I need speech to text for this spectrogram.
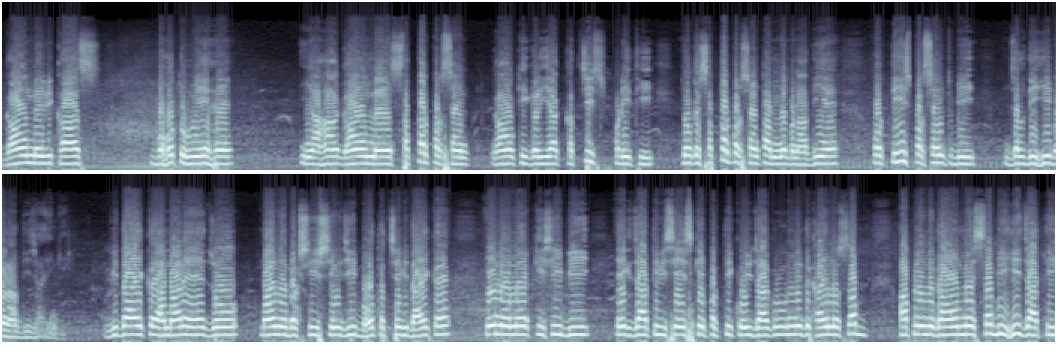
गाँव में विकास बहुत हुए हैं। यहाँ गाँव में 70 परसेंट, गाँव की गलियाँ कच्ची पड़ी थी, जो कि 70 परसेंट हमने बना दी हैं और 30 परसेंट भी जल्दी ही बना दी जाएँगी। विधायक हमारे हैं जो माननीय बख्शीश सिंह जी बहुत अच्छे विधायक हैं। इन्होंने किसी भी एक जाति विशेष के प्रति कोई जागरूक नहीं दिखाई इन्होंने सब अपनी निगाहों में सभी ही जाति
